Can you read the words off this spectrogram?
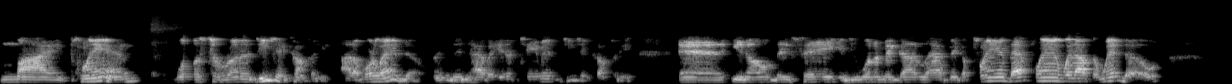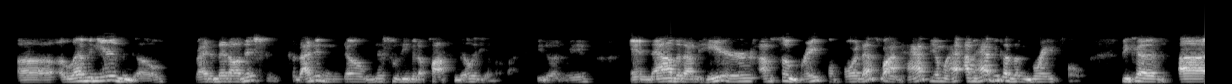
My plan was to run a DJ company out of Orlando and then have an entertainment DJ company. And you know, they say if you want to make God laugh, make a plan. That plan went out the window uh, 11 years ago, right in that audition, because I didn't know this was even a possibility of my life. You know what I mean? And now that I'm here, I'm so grateful for it. That's why I'm happy. I'm, ha- I'm happy because I'm grateful. Because uh,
